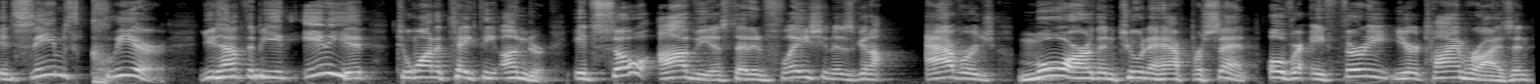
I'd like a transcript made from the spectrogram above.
It seems clear. You'd have to be an idiot to want to take the under. It's so obvious that inflation is going to average more than 2.5% over a 30 year time horizon,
